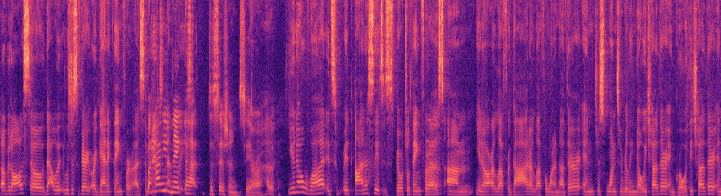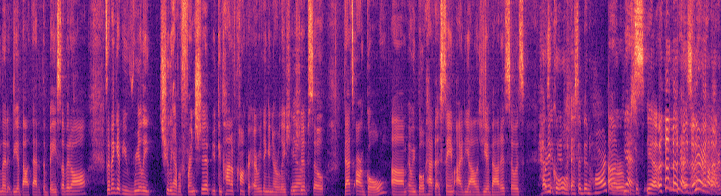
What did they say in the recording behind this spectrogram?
of it all. So that was it was just a very organic thing for us. And but we how do you in make place. that decision, Ciara? How do... You know what? It's it honestly, it's a spiritual thing for Yeah. us. Um, you know, our love for God, our love for one another, and just wanting to really know each other and grow with each other, and let it be about that at the base of it all. So I think if you really truly have a friendship, you can kind of conquer everything in your relationship. So that's our goal, um, and we both have that same ideology about it. So it's Has pretty it cool. Been, has it been hard? Uh, or yes. Yeah. yeah, it's very hard.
